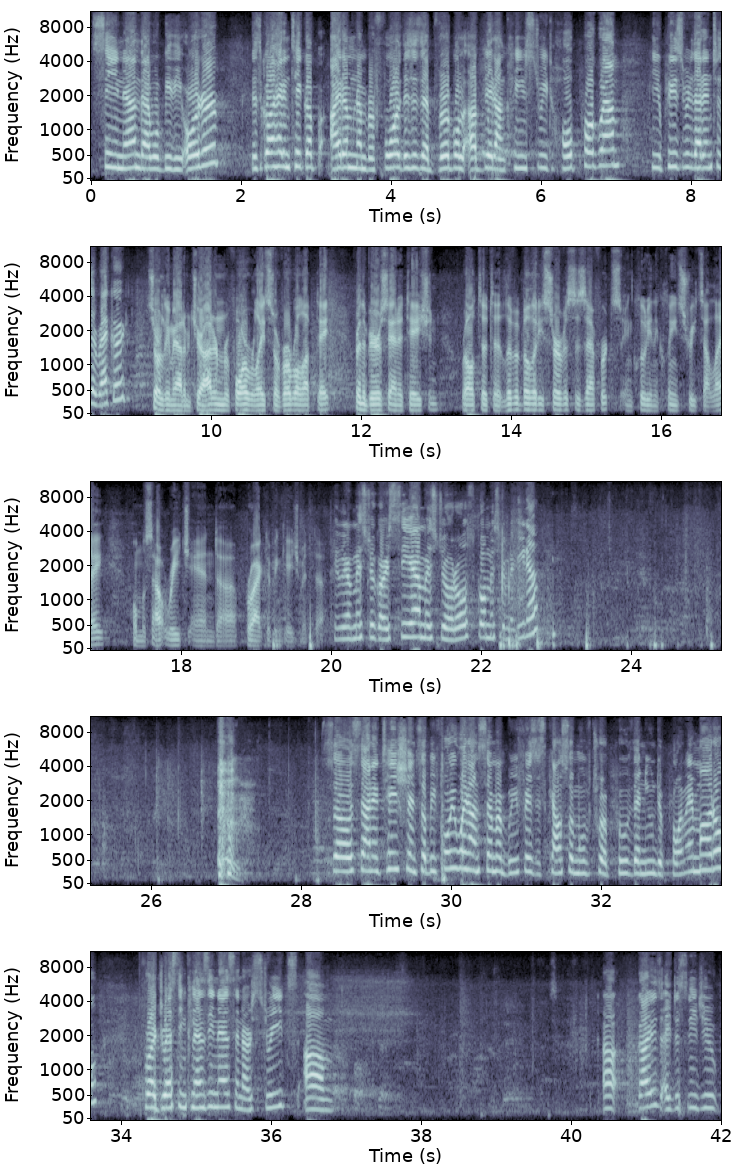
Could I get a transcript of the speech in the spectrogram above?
Seeing none, that will be the order. Let's go ahead and take up item number four. This is a verbal update on Clean Street Hope Program. Can you please read that into the record? Certainly, Madam Chair. Item number four relates to a verbal update from the Bureau of Sanitation relative to livability services efforts, including the Clean Streets LA, homeless outreach, and uh, proactive engagement. Uh, Okay, we have Mr. Garcia, Mr. Orozco, Mr. Medina. So sanitation, so before we went on summer briefings, this council moved to approve the new deployment model for addressing cleanliness in our streets. Um, uh, Guys, I just need you,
